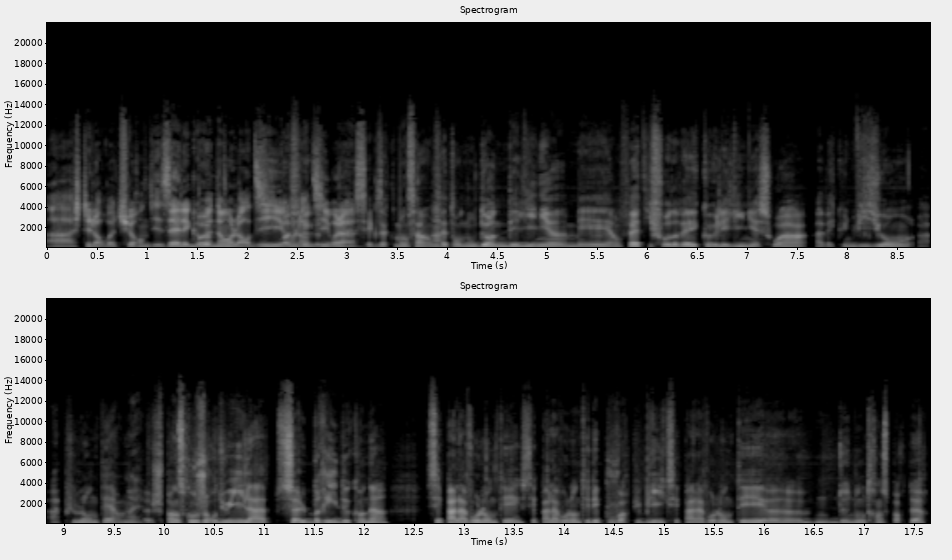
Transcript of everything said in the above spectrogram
à acheter leur voiture en diesel et que Bah, maintenant on leur dit, Bah, on leur dit voilà. bah, c'est exactement ça. En Ouais. fait, on nous donne des lignes, mais Mm. en fait, il faudrait que les lignes soient avec une vision à plus long terme. Ouais. Je pense qu'aujourd'hui, la seule bride qu'on a, c'est pas la volonté, c'est pas la volonté des pouvoirs publics, c'est pas la volonté euh, de nous transporteurs.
